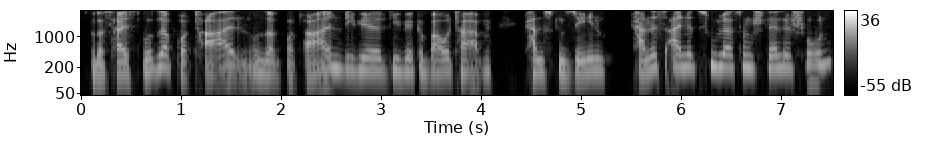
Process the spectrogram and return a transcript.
So, das heißt, unser Portal, in unseren Portalen, die wir, die wir gebaut haben, kannst du sehen, kann es eine Zulassungsstelle schon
